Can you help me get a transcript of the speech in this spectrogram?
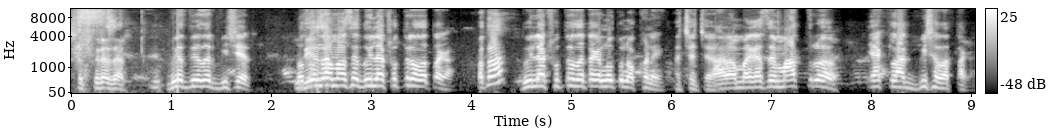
সত্তর হাজার। দুই দুই হাজার বিশের। নতুন দাম আছে দুই লাখ সত্তর হাজার টাকা। কত? দুই লাখ সত্তর হাজার টাকা নতুন অক্ষণে আচ্ছা আচ্ছা। আর আমার কাছে মাত্র এক লাখ বিশ হাজার টাকা।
